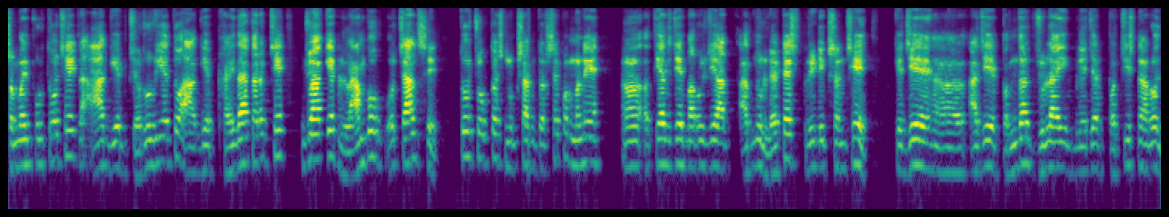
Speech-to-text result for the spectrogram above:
સમય પૂરતો છે, એટલે આ ગેપ જરૂરી હતો, આ ગેપ ફાયદાકારક છે. જો આ ગેપ લાંબો ચાલશે તો ચોક્કસ નુકસાન કરશે. પણ મને અત્યારે જે મારું જે આજનું લેટેસ્ટ પ્રિડિક્શન છે કે જે આજે પંદર જુલાઈ બે હજાર પચીસ ના રોજ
